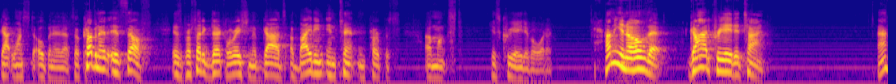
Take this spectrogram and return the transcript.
God wants to open it up. So covenant itself is a prophetic declaration of God's abiding intent and purpose amongst his creative order. How many of you know that God created time? Huh?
